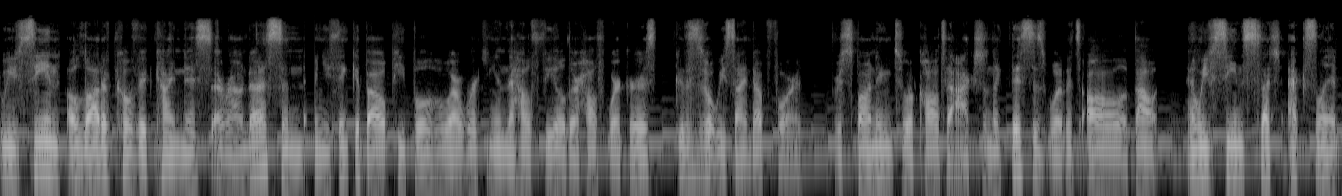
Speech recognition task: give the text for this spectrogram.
We've seen a lot of COVID kindness around us. And when you think about people who are working in the health field or health workers, this is what we signed up for. Responding to a call to action, like this is what it's all about. And we've seen such excellent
